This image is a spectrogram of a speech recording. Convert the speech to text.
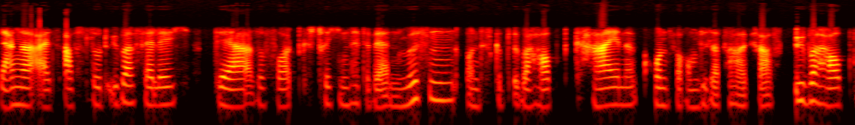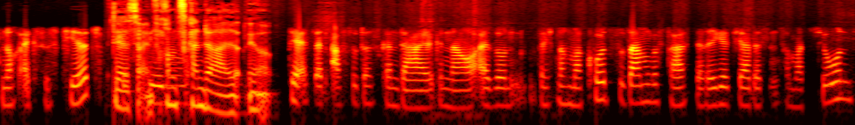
lange als absolut überfällig der sofort gestrichen hätte werden müssen und es gibt überhaupt keinen Grund, warum dieser Paragraph überhaupt noch existiert. Der Deswegen, ist einfach ein Skandal, ja. Der ist ein absoluter Skandal, genau. Also vielleicht nochmal kurz zusammengefasst, der regelt ja das Informations,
